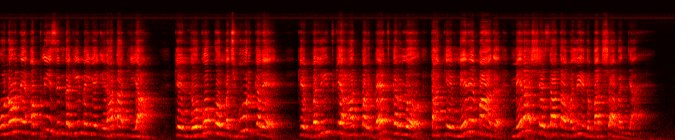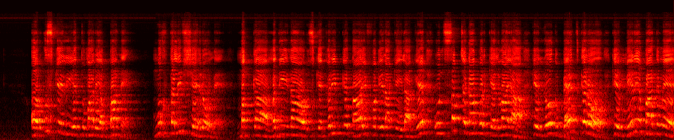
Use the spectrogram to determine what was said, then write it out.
انہوں نے اپنی زندگی میں یہ ارادہ کیا کہ لوگوں کو مجبور کرے کہ ولید کے ہاتھ پر بیٹھ کر لو تاکہ میرے بعد میرا شہزادہ ولید بادشاہ بن جائے۔ اور اس کے لیے تمہارے ابا نے مختلف شہروں میں مکہ، مدینہ اور اس کے قریب کے طائف وغیرہ کے علاقے، ان سب جگہ پر کہلوایا کہ لوگ بیٹھ کرو کہ میرے بعد میں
